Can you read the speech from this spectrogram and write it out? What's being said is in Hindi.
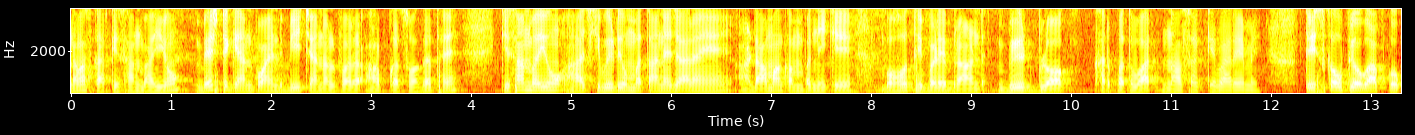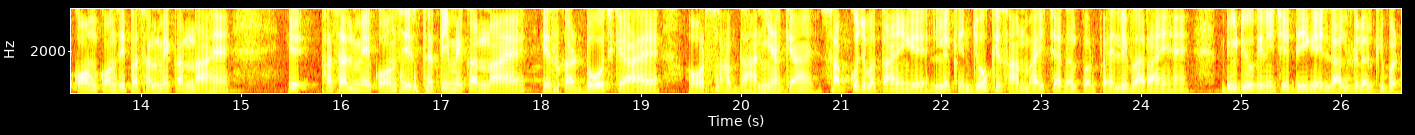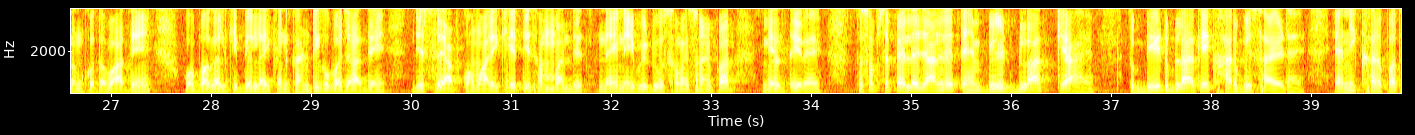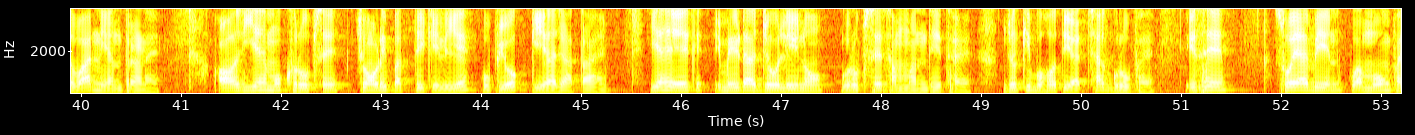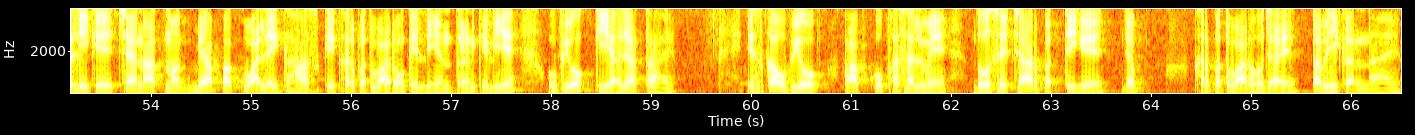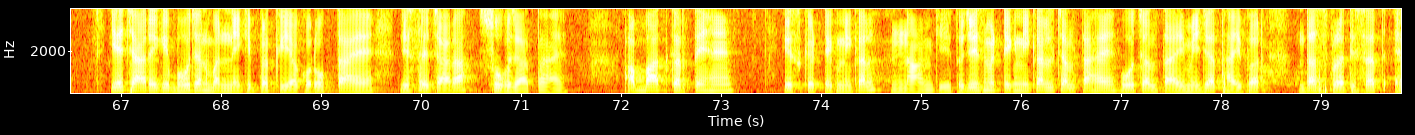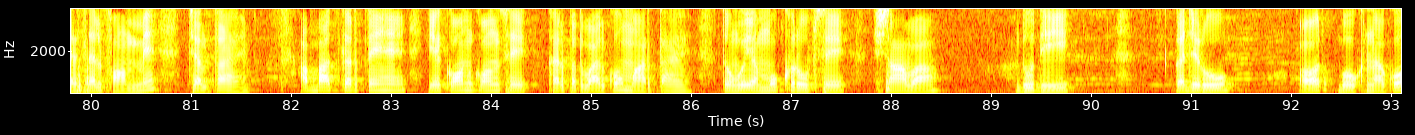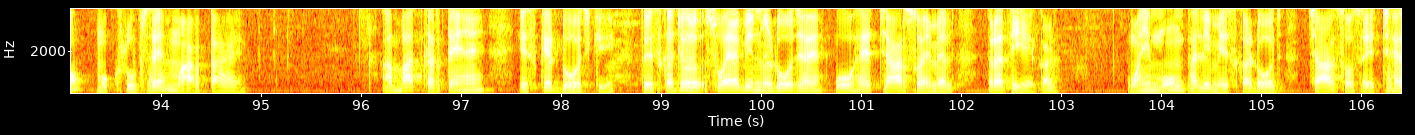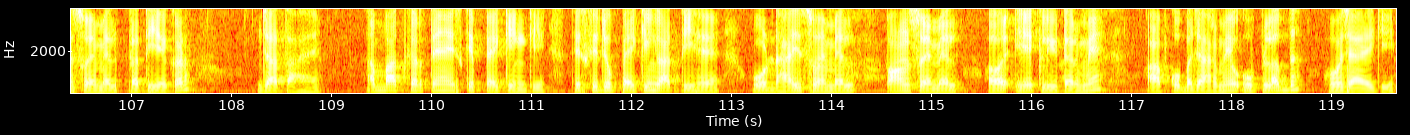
नमस्कार किसान भाइयों, बेस्ट ज्ञान पॉइंट बी चैनल पर आपका स्वागत है। किसान भाइयों, आज की वीडियो में बताने जा रहे हैं अडामा कंपनी के बहुत ही बड़े ब्रांड बीट ब्लॉक खरपतवार नाशक के बारे में। तो इसका उपयोग आपको कौन कौन सी फ़सल में करना है फ़सल में कौन सी स्थिति में करना है, इसका डोज क्या है और सावधानियाँ क्या हैं? सब कुछ बताएँगे, लेकिन जो किसान भाई चैनल पर पहली बार आए हैं, वीडियो के नीचे दी गई लाल कलर की बटन को दबा दें व बगल की बेल आइकन घंटी को बजा दें, जिससे आपको हमारी खेती संबंधित नई नई वीडियो समय समय पर मिलती रहे। तो सबसे पहले जान लेते हैं बीट ब्लॉक क्या है। तो बीट ब्लॉक एक हर्बिसाइड है, यानी खरपतवार नियंत्रण है, और यह मुख्य रूप से चौड़ी पत्ती के लिए उपयोग किया जाता है। यह एक इमिडाजोलिनो ग्रुप से संबंधित है, जो कि बहुत ही अच्छा ग्रुप है। इसे सोयाबीन व मूंगफली के चयनात्मक व्यापक वाले घास के खरपतवारों के नियंत्रण के लिए उपयोग किया जाता है। इसका उपयोग आपको फ़सल में दो से चार पत्ती के जब खरपतवार हो जाए, तभी करना है। यह चारे के भोजन बनने की प्रक्रिया को रोकता है, जिससे चारा सूख जाता है। अब बात करते हैं इसके टेक्निकल नाम की। तो जिसमें टेक्निकल चलता है, वो चलता है इमेजा थाई पर। 10 प्रतिशत एसएल फॉर्म में चलता है। अब बात करते हैं यह कौन कौन से खरपतवार को मारता है? तो वो यह मुख्य रूप से सांवा, दूधी, कजरू और बोखना को मुख्य रूप से मारता है। अब बात करते हैं इसके डोज की। तो इसका जो सोयाबीन में डोज है, वो है 400 सौ प्रति एकड़। वहीं मूंगफली में इसका डोज 400 से 600 सौ प्रति एकड़ जाता है। अब बात करते हैं इसके पैकिंग की। तो इसकी जो पैकिंग आती है, वो 250 सौ एम एल, पाँच सौ एम एल और एक लीटर में आपको बाज़ार में उपलब्ध हो जाएगी।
